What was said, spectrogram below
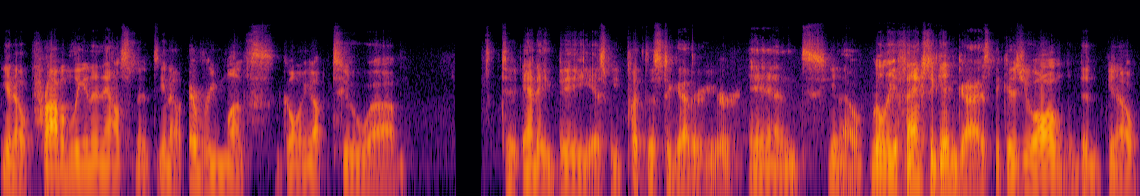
you know probably an announcement you know every month going up to um, to nab as we put this together here and you know really thanks again guys because you all have been you know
